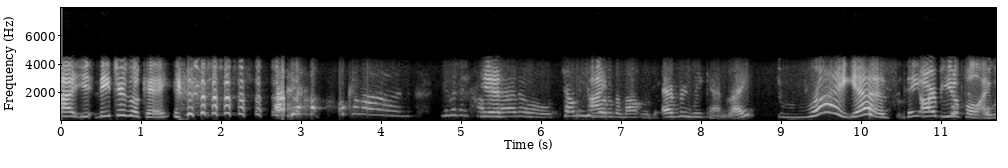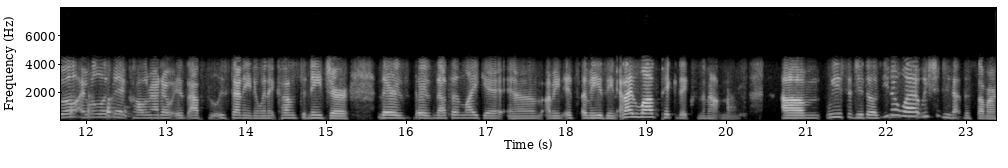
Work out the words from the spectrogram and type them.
uh, nature's okay. oh come on, you live in Yeah. Colorado. Tell me you I- go to the mountains every weekend, right? Right. Yes, they are beautiful. I will. I will admit, Colorado is absolutely stunning, and when it comes to nature, there's there's nothing like it. And I mean, it's amazing, and I love picnics in the mountains. Um, we used to do those. You know what? We should do that this summer.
